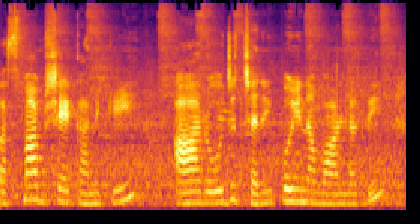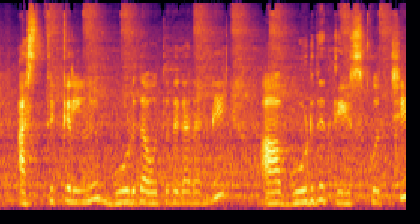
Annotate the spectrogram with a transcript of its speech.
భస్మాభిషేకానికి ఆ రోజు చనిపోయిన వాళ్ళది అస్థికల్ని బూడిద అవుతుంది కదండి. ఆ బూడిద తీసుకొచ్చి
